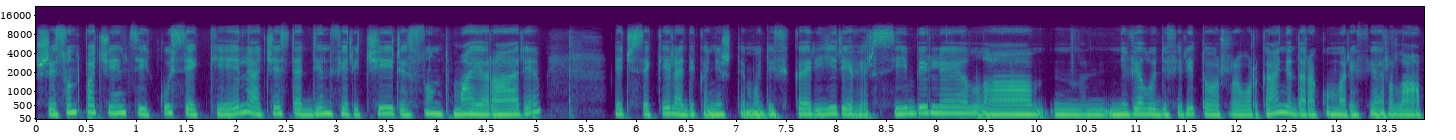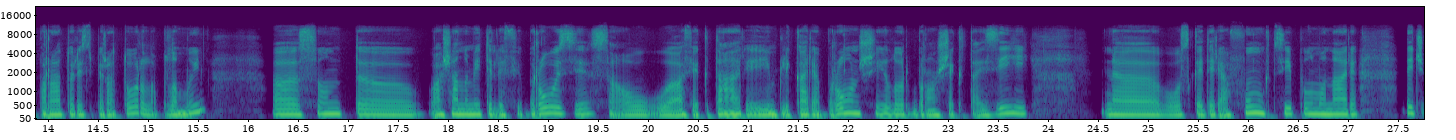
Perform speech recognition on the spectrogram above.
Și sunt pacienții cu sechele, acestea din fericire sunt mai rare, deci sechele, adică niște modificări irreversibile la nivelul diferitor organe, dar acum mă refer la aparatul respirator, la plămâni, sunt așa numitele fibroze sau afectare, implicarea bronșilor, bronșectazii, o scădere a funcției pulmonare. Deci,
